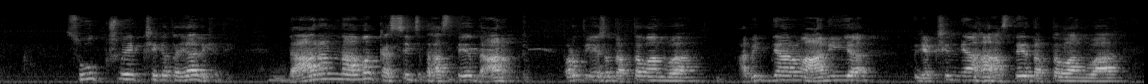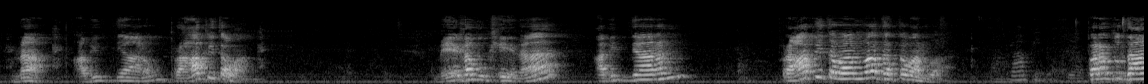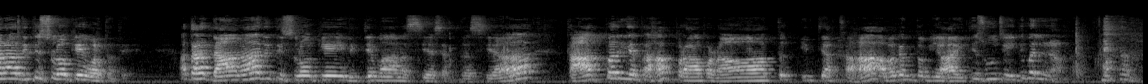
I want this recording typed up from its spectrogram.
सूक्ष्मेक्षिकतया लिखति दानं नाम कस्यचित् हस्ते दानं परन्तु एष दत्तवान् वा अभिज्ञानम् आनीय यक्षिण्याः हस्ते दत्तवान् वा न अभिज्ञानं प्रापितवान् मेघमुखेन अभिज्ञानं प्रापितवान् वा दत्तवान् वा परन्तु दानादिति श्लोके वर्तते। अतः दानादिति श्लोके विद्यमानस्य शब्दस्य तात्पर्यतः प्रापणात् इत्यर्थः अवगन्तव्यः इति सूचयति बलिनाम्।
